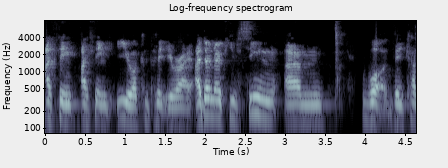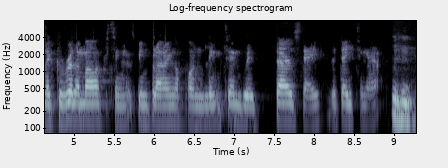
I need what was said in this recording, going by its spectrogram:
I think I think you are completely right. I don't know if you've seen um, what the kind of guerrilla marketing that's been blowing up on LinkedIn with Thursday, the dating app. Mm-hmm.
